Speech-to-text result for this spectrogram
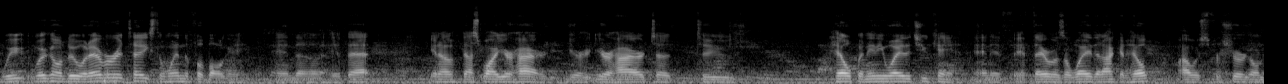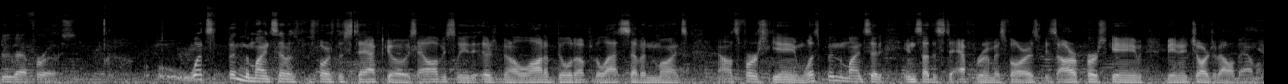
We, we're going to do whatever it takes to win the football game. And uh, if that, you know, that's why you're hired. You're, you're hired to, to help in any way that you can. And if, if there was a way that I could help, I was for sure going to do that for us. What's been the mindset as far as the staff goes? Obviously, there's been a lot of build up for the last seven months. Now it's first game. What's been the mindset inside the staff room as far as it's our first game being in charge of Alabama?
